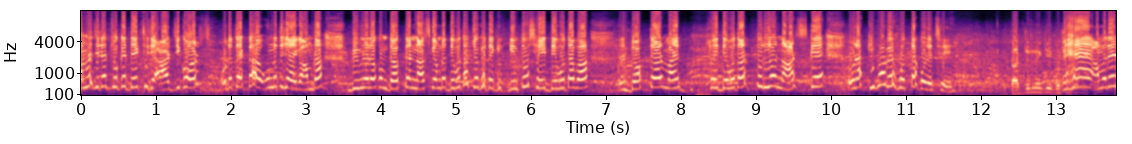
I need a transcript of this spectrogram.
আমরা যেটা চোখে দেখছি যে আরজি কর ওটা তো একটা উন্নতি জায়গা। আমরা বিভিন্ন রকম ডক্টর নার্সকে আমরা দেবতার চোখে দেখি কিন্তু সেই দেবতা বা ডক্টর মানে সেই দেবতার তুল্য নার্সকে ওরা কীভাবে হত্যা করেছে? তার জন্য কি হ্যাঁ আমাদের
